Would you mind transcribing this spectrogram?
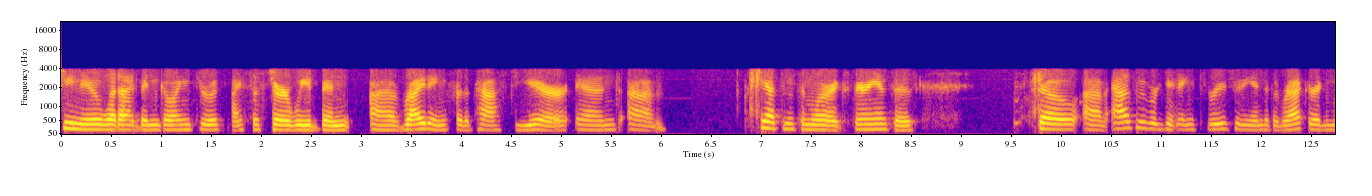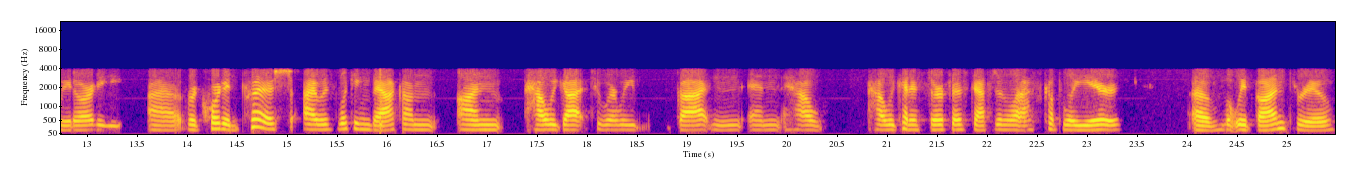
she knew what I'd been going through with my sister. We'd been uh, writing for the past year, and um, she had some similar experiences. So um, as we were getting through to the end of the record, and we'd already uh, recorded "Push," I was looking back on on how we got to where we got, and and how how we kind of surfaced after the last couple of years of what we've gone through,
